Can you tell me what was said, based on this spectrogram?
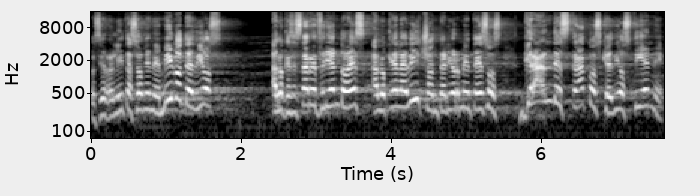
los israelitas son enemigos de Dios, a lo que se está refiriendo es a lo que él ha dicho anteriormente, esos grandes tratos que Dios tiene.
